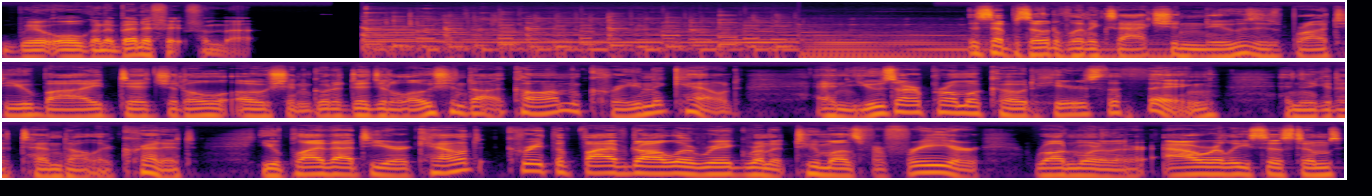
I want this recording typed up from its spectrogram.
we're all going to benefit from that. This episode of Linux Action News is brought to you by DigitalOcean. Go to digitalocean.com, create an account, and use our promo code Here's the Thing, and you get a $10 credit. You apply that to your account, create the $5 rig, run it two months for free, or run one of their hourly systems.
